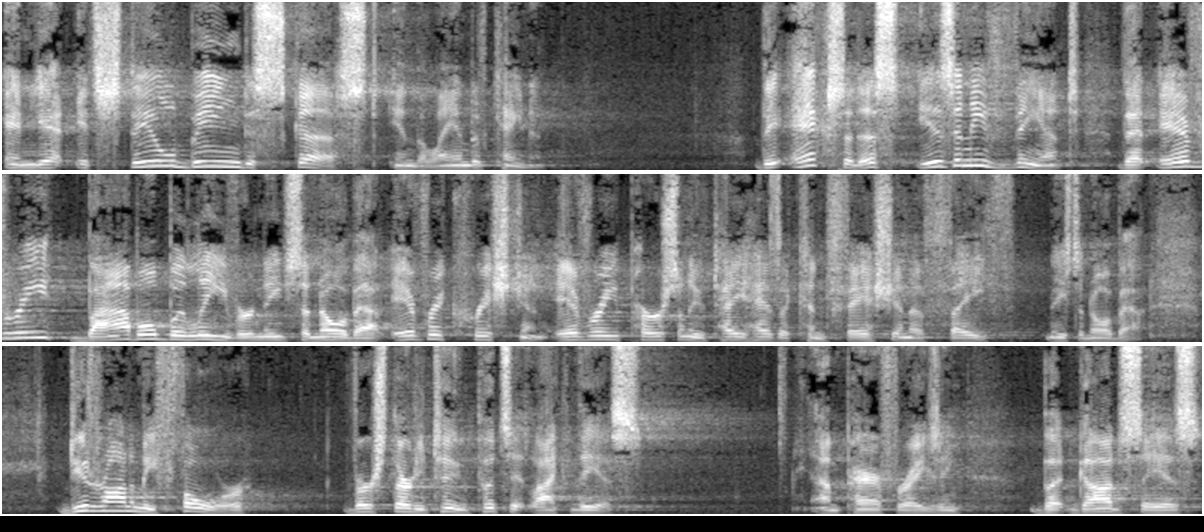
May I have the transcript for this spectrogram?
and yet it's still being discussed in the land of Canaan. The Exodus is an event that every Bible believer needs to know about. Every Christian, every person who has a confession of faith needs to know about. Deuteronomy 4, verse 32, puts it like this. I'm paraphrasing, but God says,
